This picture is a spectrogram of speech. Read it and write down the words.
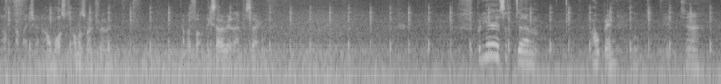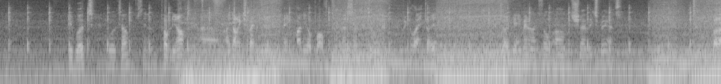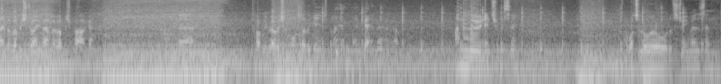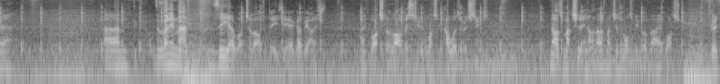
No, oh, not my turn. Almost, almost went through then. Have a foot on the accelerator then for a second. But yeah, it's not um, hoping it uh, it worked. It works out. You know, probably not. Um, I don't expect to make money or profit from this. I'm just doing it because I enjoy it. I enjoy gaming, and I thought I'll share the experience. But I'm a rubbish driver. I'm a rubbish parker. And, uh, probably rubbish at most other games, but I am, I'm getting there. I'm, I'm learning, shall we say. Watch a lot of streamers and uh, um, the, the, Running Man Z I watch a lot for DayZ, I gotta be honest. I've watched a lot of his streams, watched hours of his streams. Not as much, you know, not as much as most people, but I've watched good,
